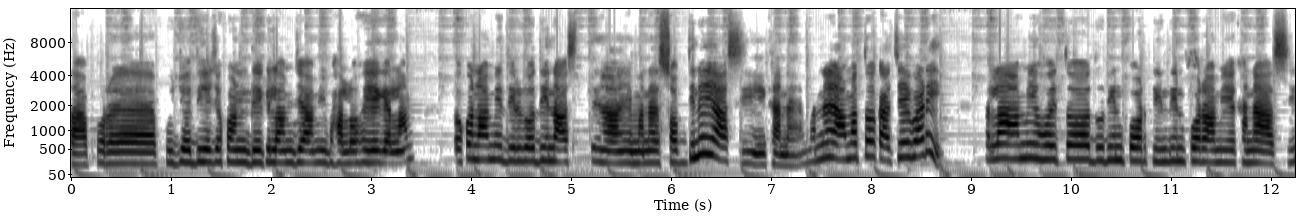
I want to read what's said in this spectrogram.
তারপরে পুজো দিয়ে যখন দেখলাম যে আমি ভালো হয়ে গেলাম, তখন আমি দীর্ঘদিন আসতে মানে সব দিনেই আসি এখানে। মানে আমার তো কাছেই বাড়ি। তাহলে আমি হয়তো দুদিন পর, তিন দিন পর আমি এখানে আসি,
